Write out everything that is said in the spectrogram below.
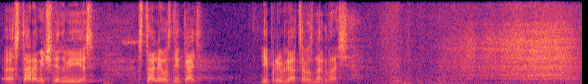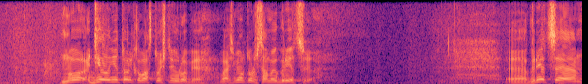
э, старыми членами ЕС, стали возникать и проявляться разногласия. Но дело не только в Восточной Европе. Возьмем ту же самую Грецию. Э, Греция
